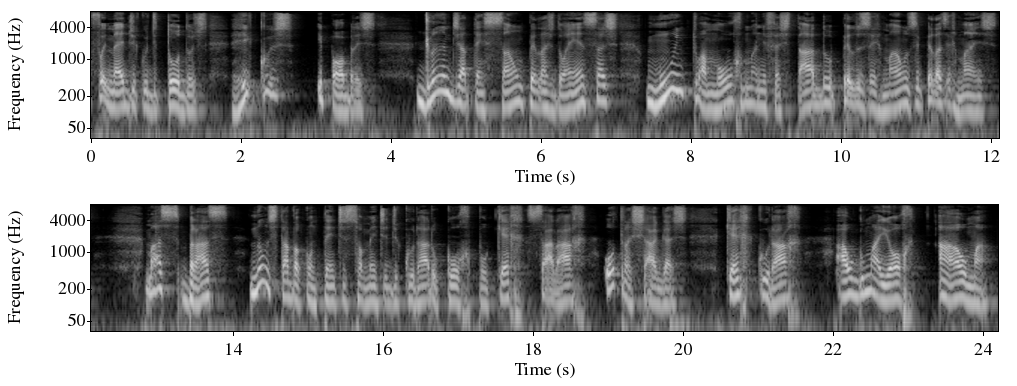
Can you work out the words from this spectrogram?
Foi médico de todos, ricos e pobres. Grande atenção pelas doenças muito amor manifestado pelos irmãos e pelas irmãs. Mas Brás não estava contente somente de curar o corpo, quer sarar outras chagas, quer curar algo maior, a alma.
